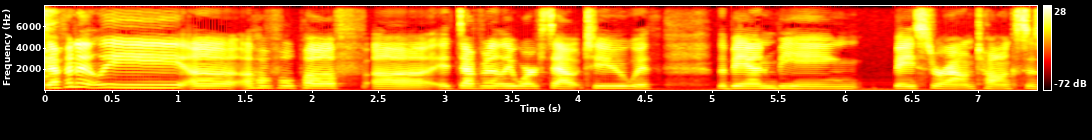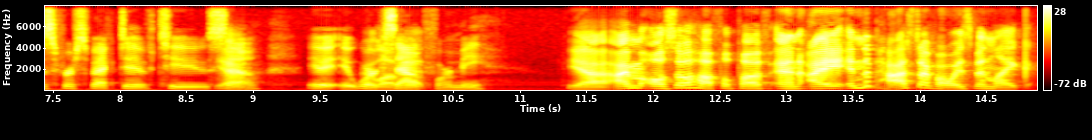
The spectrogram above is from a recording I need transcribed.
definitely uh, a hufflepuff uh it definitely works out too with the band being based around tonks's perspective too so Yeah. It, it works out it. for me Yeah, I'm also a Hufflepuff, and I in the past I've always been like,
